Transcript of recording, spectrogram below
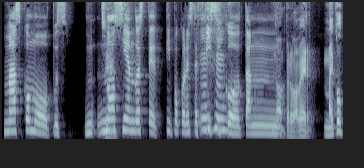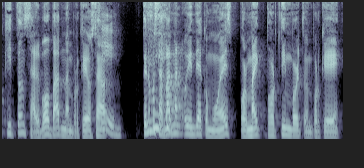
más como, pues, no Sí. siendo este tipo con este físico tan... No, pero a ver, Michael Keaton salvó a Batman porque, o sea, sí. tenemos a Sí. Batman hoy en día como es por, Mike, por Tim Burton, porque...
